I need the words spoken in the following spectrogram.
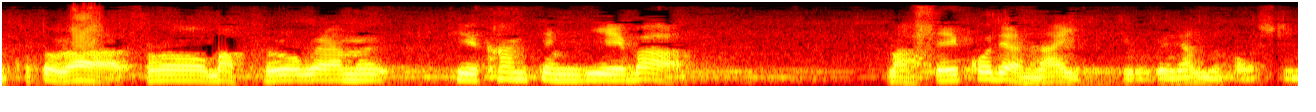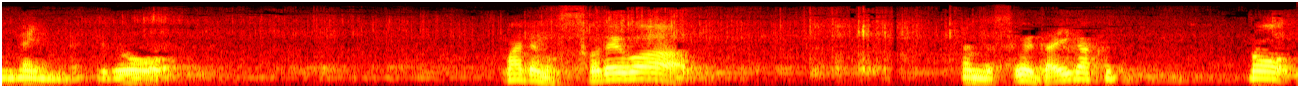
ん、ことが、その、まあ、プログラムっていう観点で言えば、まあ、成功ではないっていうことになるのかもしれないんだけど、まあでもそれは、なんですごい大学の、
